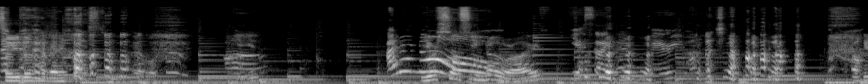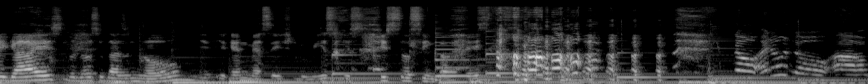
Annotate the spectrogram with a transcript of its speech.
So you don't have any plans to have a Uh, I don't know. You're still single, right? Yes, I am very much. okay, guys, for those who doesn't know, you, you can message Luis. She's, she's still single, okay? no, I don't know. Um,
